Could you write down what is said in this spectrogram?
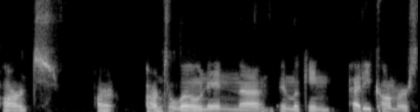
aren't aren't aren't alone in uh, in looking at e-commerce.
